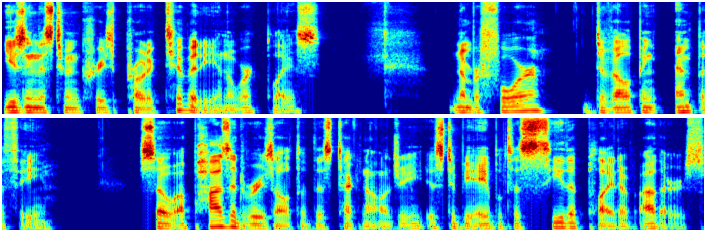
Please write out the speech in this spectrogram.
using this to increase productivity in the workplace. Number four, developing empathy. So, a positive result of this technology is to be able to see the plight of others.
